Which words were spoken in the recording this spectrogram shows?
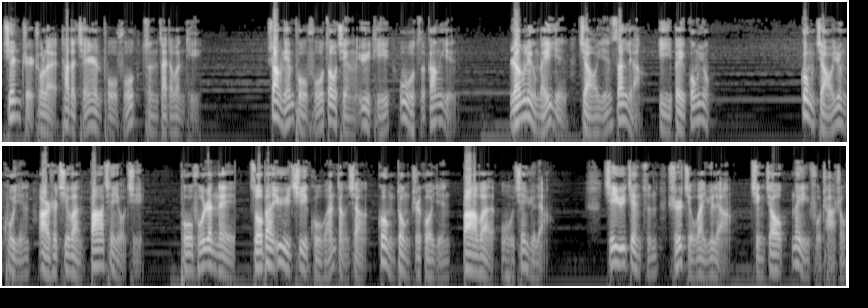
先指出了他的前任普福存在的问题。上年普福奏请御提物子钢引，仍令每引缴银三两以备公用。共缴运库银二十七万八千有奇。普福任内所办玉器、古玩等项共动之过银八万五千余两，其余建存十九万余两，请交内府查收。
